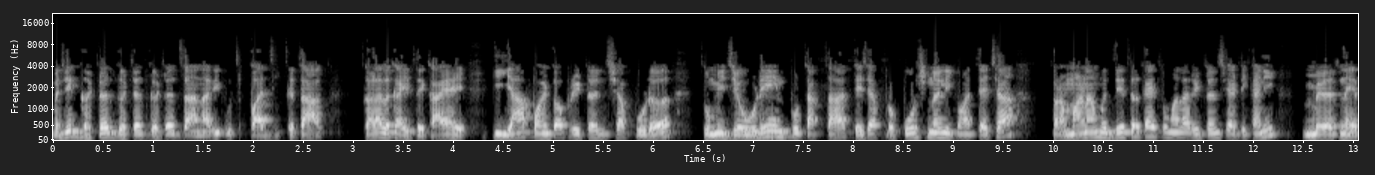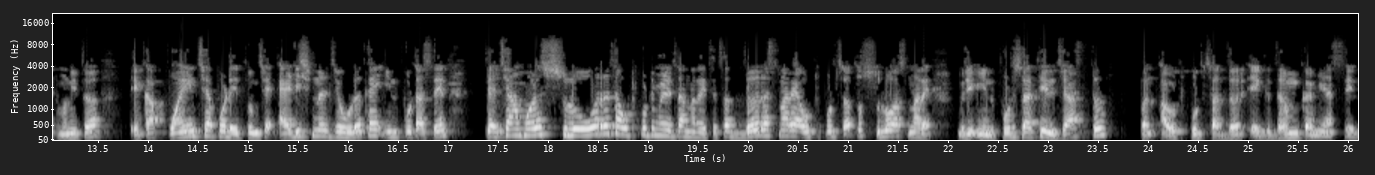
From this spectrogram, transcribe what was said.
म्हणजे घटत घटत घटत जाणारी उत्पादिकता. कळालं का इथे? काय आहे? की या पॉइंट ऑफ रिटर्नच्या पुढं तुम्ही जेवढे इनपुट टाकता त्याच्या प्रोपोर्शनली किंवा त्याच्या प्रमाणामध्ये तर काय तुम्हाला रिटर्न्स या ठिकाणी मिळत नाहीत. म्हणून इथं एका पॉइंटच्या पुढे तुमचे ऍडिशनल जेवढं काही इनपुट असेल त्याच्यामुळे स्लोवरच आउटपुट मिळत जाणार आहे त्याचा दर असणार आहे आउटपुटचा तो स्लो असणार आहे. म्हणजे इनपुट जातील जास्त पण आउटपुटचा दर एकदम कमी असेल.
